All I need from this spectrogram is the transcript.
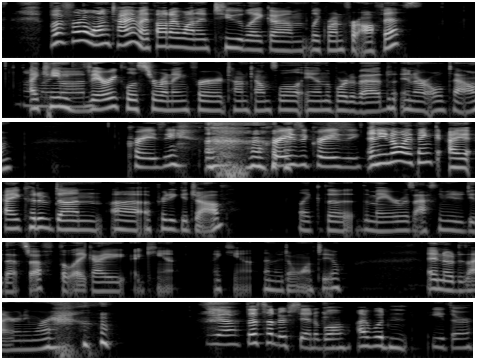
but for a long time I thought I wanted to like um like run for office. Oh I came God. very close to running for town council and the board of ed in our old town. crazy. crazy, crazy. And you know, I think I I could have done uh, a pretty good job. Like the the mayor was asking me to do that stuff, but like I I can't I can't and I don't want to. I have no desire anymore. Yeah, that's understandable. I wouldn't either.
